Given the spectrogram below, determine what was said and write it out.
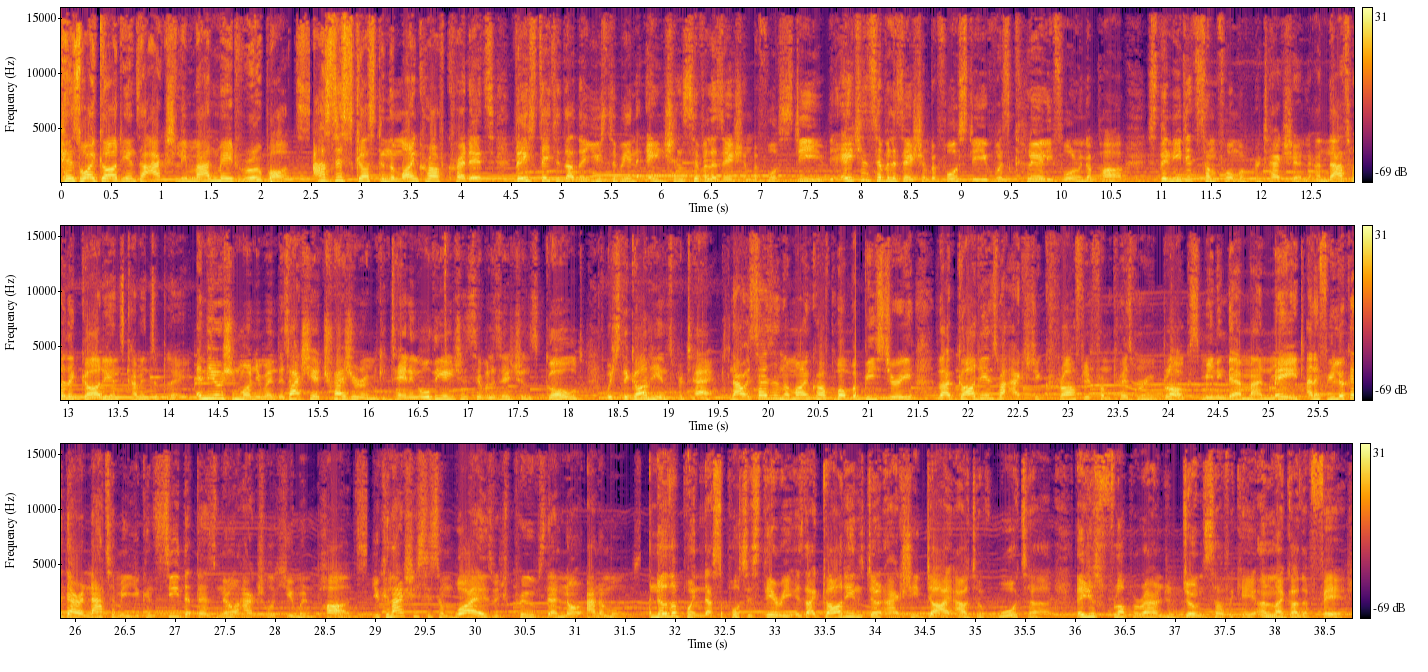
Here's why Guardians are actually man-made robots. As discussed in the Minecraft credits, they stated that there used to be an ancient civilization before Steve. The ancient civilization before Steve was clearly falling apart, so they needed some form of protection, and that's where the Guardians come into play. In the Ocean Monument, there's actually a treasure room containing all the ancient civilization's gold, which the Guardians protect. Now, it says in the Minecraft mod Bestiary that Guardians were actually crafted from prismarine blocks, meaning they're man-made, and if you look at their anatomy, you can see that there's no actual human parts. You can actually see some wires, which proves they're not animals. Another point that supports this theory is that Guardians don't actually die out of water, they just flop around and don't suffocate unlike other fish.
